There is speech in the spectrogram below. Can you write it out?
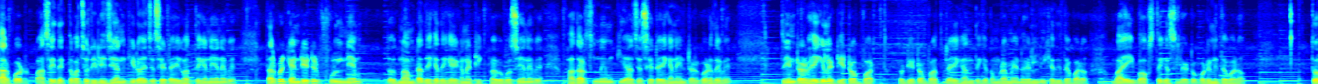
তারপর পাশেই দেখতে পাচ্ছ রিলিজিয়ান কি রয়েছে সেটা এই ঘর থেকে নিয়ে নেবে। তারপর ক্যান্ডিডেটের ফুল নেম তো নামটা দেখে দেখে এখানে ঠিকভাবে বসিয়ে নেবে। ফাদার্স নেম কি আছে সেটা এখানে এন্টার করে দেবে। তো এন্টার হয়ে গেলে ডেট অফ বার্থ তো ডেট অফ বার্থটা এখান থেকে তোমরা ম্যানুয়াল লিখে দিতে পারো বা এই বক্স থেকে সিলেক্টও করে নিতে পারো। তো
